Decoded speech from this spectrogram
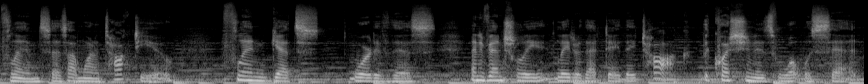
Flynn, says, I want to talk to you. Flynn gets word of this, and eventually, later that day, they talk. The question is what was said.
